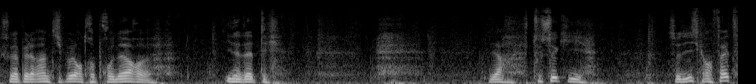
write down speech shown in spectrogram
ce qu'on appellerait un petit peu l'entrepreneur euh, inadapté. C'est-à-dire tous ceux qui se disent qu'en fait,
